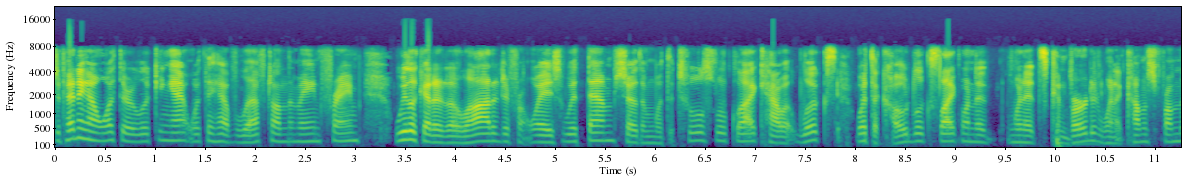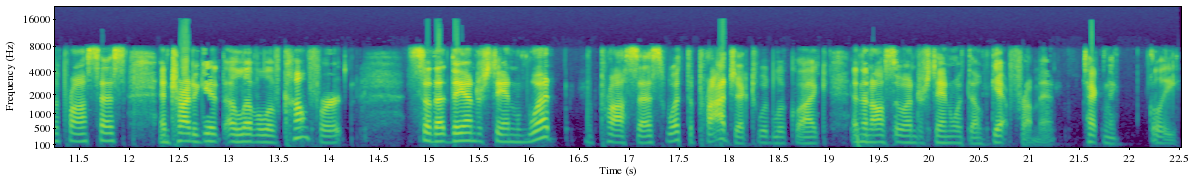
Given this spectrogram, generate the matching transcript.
depending on what they're looking at, what they have left on the mainframe, we look at it a lot of different ways with them, show them what the tools look like, how it looks, what the code looks like when it when it's converted, when it comes from the process, and try to get a level of comfort so that they understand what the process, what the project would look like, and then also understand what they'll get from it technically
